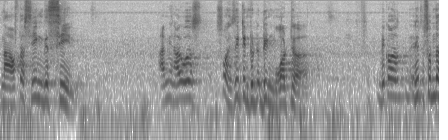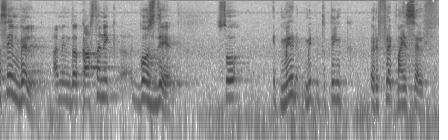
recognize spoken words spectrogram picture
Now, after seeing this scene, I mean, I was so hesitant to drink water because it's from the same well. I mean, the arsenic uh, goes there. So it made me to think, reflect myself.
